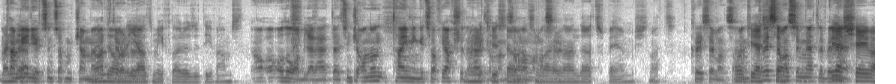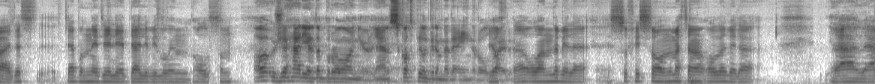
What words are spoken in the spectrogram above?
Mən də- komediya üçün çox mükəmməl Mən də onu aktyordur. yazmayıblar özü deyib hamısı. O, o da ola bilər hətta. Çünki onun timingi çox yaxşıdır Mən hər də zaman zamanlaması. line-larını da açıb bəyənmişdim. Aç. Chris Evans. Ama biraz Chris Evans ümumiyyətlə belə Biraz şey var idi. De bunu necə eləyər dəli villain olsun. o uje hər yerdə bu rol oynayır. Yəni Scott Pilgrim-də də eyni Yox roldaydı. da, olanda belə sırf hiss olunur. Məsələn, ola belə ya,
